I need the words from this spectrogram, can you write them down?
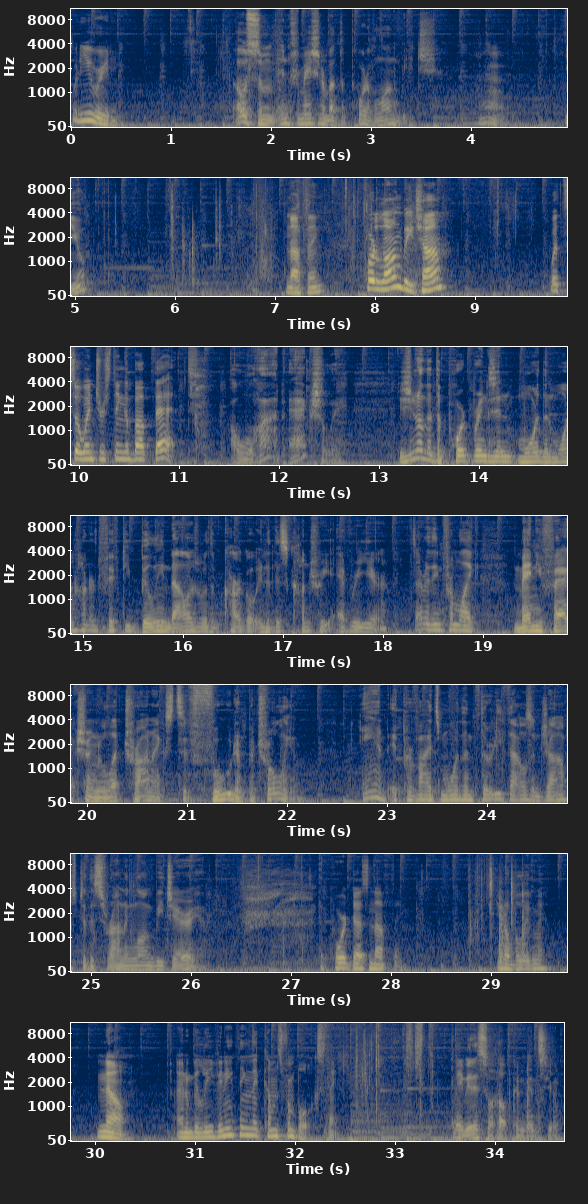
What are you reading? Oh, some information about the port of Long Beach. Hmm. You? Nothing. Port of Long Beach, huh? What's so interesting about that? A lot, actually. Did you know that the port brings in more than $150 billion worth of cargo into this country every year? It's everything from like manufacturing to electronics to food and petroleum. And it provides more than 30,000 jobs to the surrounding Long Beach area. The port does nothing. You don't believe me? No, I don't believe anything that comes from books, thank you. Maybe this will help convince you.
